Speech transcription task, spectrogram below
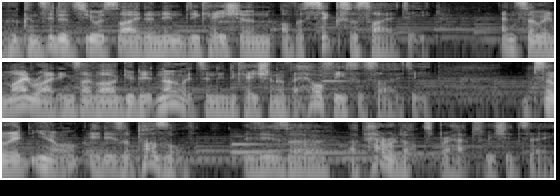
who considered suicide an indication of a sick society. And so in my writings, I've argued it no, it's an indication of a healthy society. So it, you know, it is a puzzle. It is a, a paradox, perhaps we should say.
